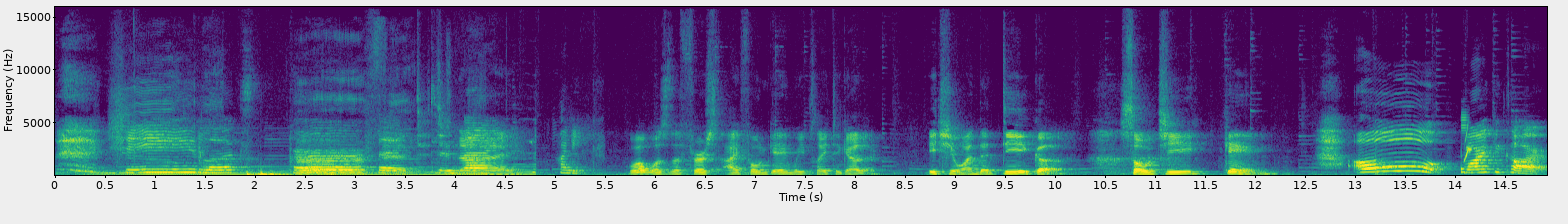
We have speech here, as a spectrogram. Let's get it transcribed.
She looks perfect tonight. 换你。 What was the first iPhone game we played together? 一起玩的第一个手机 game。哦 ，Marky Card。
